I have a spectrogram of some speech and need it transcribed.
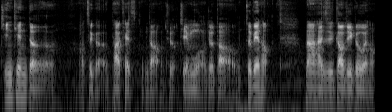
今天的啊这个 podcast 频道就节目，就到这边哈。那还是告诫各位哈，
